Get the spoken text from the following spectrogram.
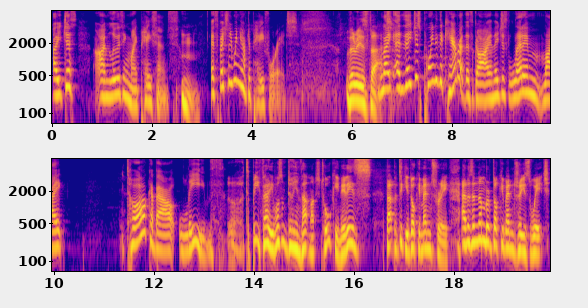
I just I'm losing my patience, Mm. Especially when you have to pay for it. There is that. Like and they just pointed the camera at this guy and they just let him like talk about leaves. Uh, to be fair, he wasn't doing that much talking. It is that particular documentary, and there's a number of documentaries which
